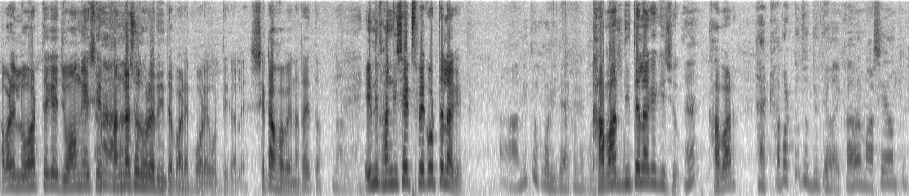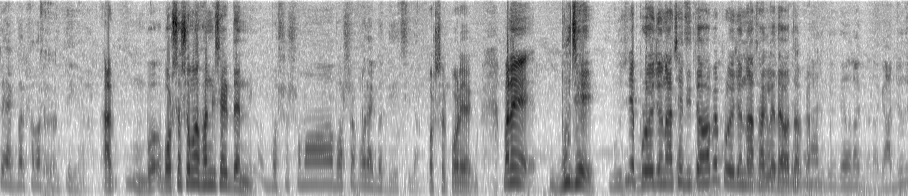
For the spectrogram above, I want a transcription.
আবার লোহার থেকে জং এসে হ্যাঁ, ফাঙ্গাসও ধরে নিতে পারে পরবর্তীকালে। সেটা হবে না তাই তো? এমনি ফাঙ্গিসাইড স্প্রে করতে লাগে? আমি তো করি না এখন খাবার দিতে লাগে কিছু? হ্যাঁ? খাবার? হ্যাঁ খাবারটা তো দিতে হয় খাবার মাসে অন্তত একবার খাবার তো দিতেই হয়। আর বর্ষার সময় ফাঙ্গিসাইড দেননি? বর্ষার সময় বর্ষার পর একবার দিয়েছিলাম। বর্ষার পরে একবার মানে বুঝে বুঝে, যে প্রয়োজন আছে দিতে হবে প্রয়োজন না থাকলে দেওয়া দরকার দেওয়া লাগবে না। গাছ যদি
